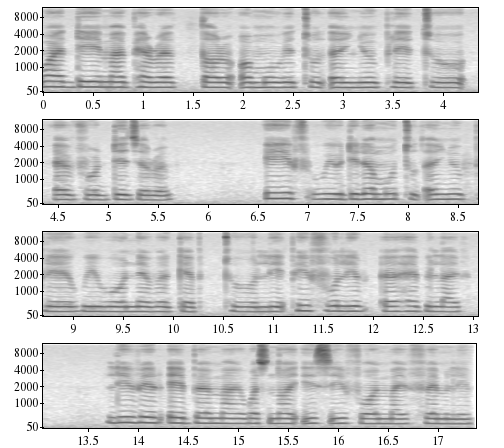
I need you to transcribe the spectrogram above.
One day my parents thought of moving to a new place to avoid danger. If we didn't move to a new place, we would never get to live peacefully live a happy life. Living in Burma was not easy for my family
